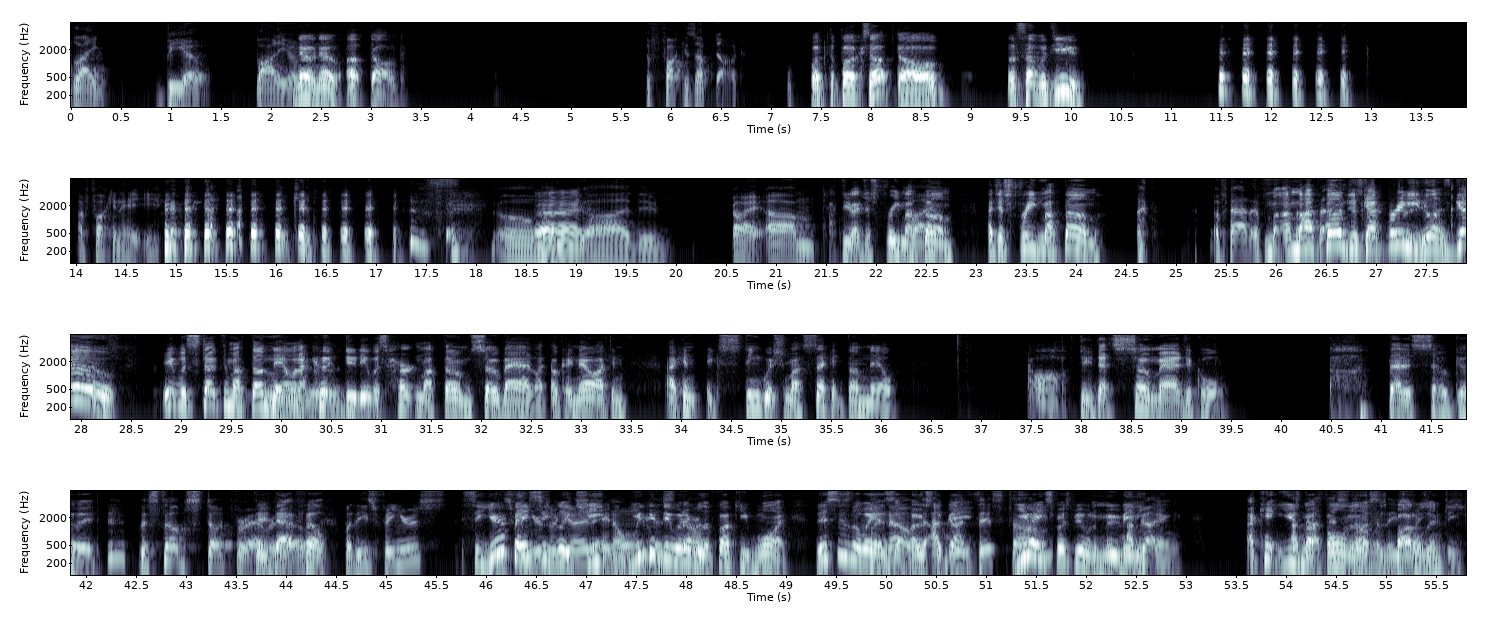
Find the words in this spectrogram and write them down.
Like bo body odor. No, no, up dog. The fuck is up dog? What the fuck's up, dog? What's up with you? I fucking hate you. oh my Alright. god, dude. All right. Um, Dude, I just freed my But- thumb. I just freed my thumb. I've had a My, my thumb just got freed. Let's go. It was stuck to my thumbnail, Oh, and I couldn't, dude. It was hurting my thumb so bad. Like, okay, now I can, I can extinguish my second thumbnail. Oh, dude, that's so magical. Ah, that is so good, The stub stuck forever. dude. That though. felt. But these fingers. See, you're These fingers are basically cheating. You can do whatever the fuck you want. This is the way But it's no, supposed I've to got be. this thumb. You ain't supposed to be able to move I've got- anything. I can't use I've my got this phone unless this bottle's fingers. empty.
